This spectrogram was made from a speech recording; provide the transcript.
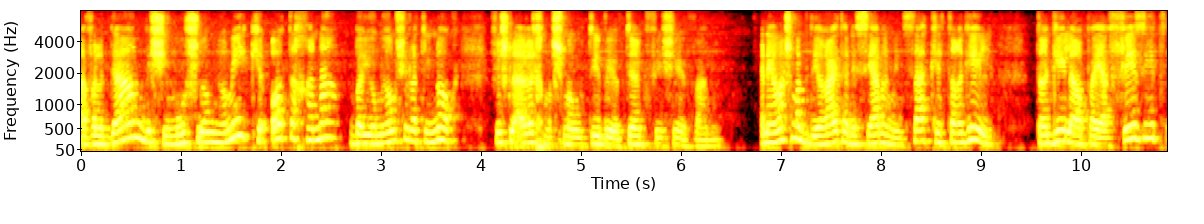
אבל גם בשימוש יומיומי כאות תחנה ביומיום של התינוק, שיש לה ערך משמעותי ביותר כפי שהבנו. אני ממש מגדירה את הנסיעה במנסה כתרגיל, תרגיל להרפאיה פיזית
